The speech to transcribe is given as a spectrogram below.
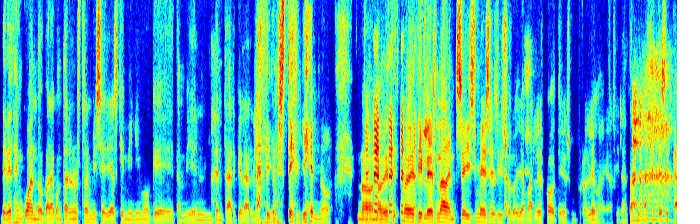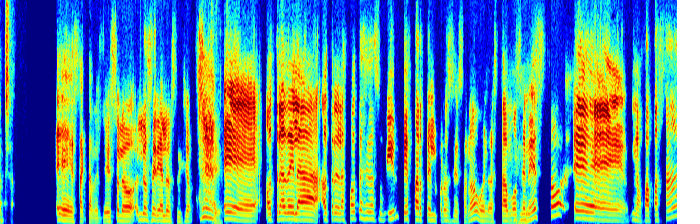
de vez en cuando para contar nuestras miserias, que mínimo que también intentar que la relación esté bien. No, no, no decirles nada en seis meses y solo llamarles cuando tienes un problema y al final también la gente se cansa. Exactamente, eso lo, sería lo suyo. Eh, otra, de la, otra de las pautas es asumir que es parte del proceso, ¿no? Bueno, estamos en esto, eh, nos va a pasar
